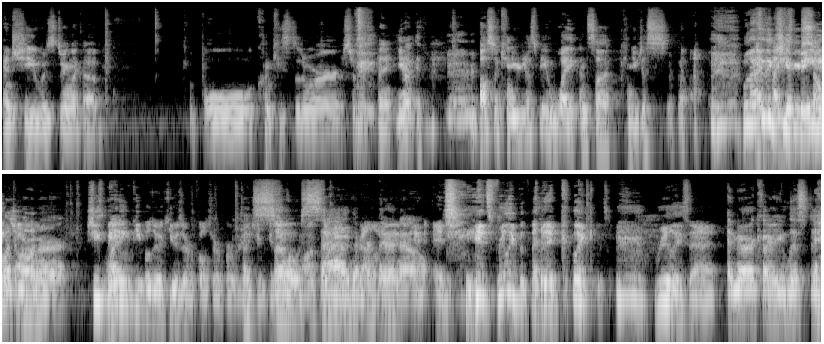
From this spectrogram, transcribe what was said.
and she was doing like a bull conquistador sort of thing. You know. It, also, can you just be white and suck? Can you just? well, that's I, the thing. I she's give you baiting so much people. honor. She's Right. baiting people to accuse her of cultural appropriation That's because so she wants sad to be that we're relevant there now. and edgy. It's really pathetic. Like it's really sad. America, are you listening?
